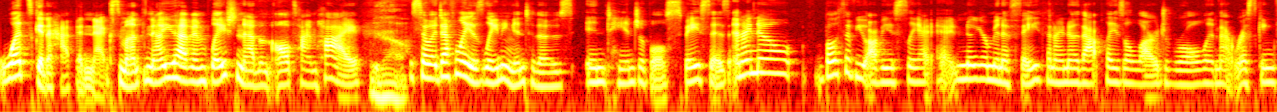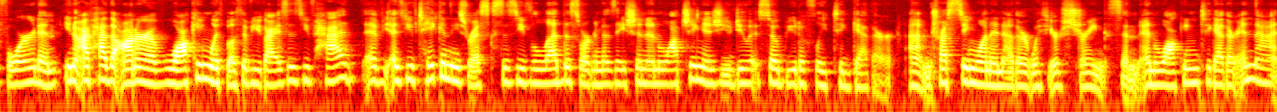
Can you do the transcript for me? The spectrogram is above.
what's going to happen next month. Now you have inflation at an all time high. Yeah. So it definitely is leaning into those intangible spaces. And I know both of you, obviously, I, I, know you're men of faith, and I know that plays a large role in that risking forward. And, you know, I've had the honor of walking with both of you guys as you've had, as you've taken these risks, as you've led this organization, and watching as you do it so beautifully together, um, trusting one another with your strengths and, and walking together in that.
